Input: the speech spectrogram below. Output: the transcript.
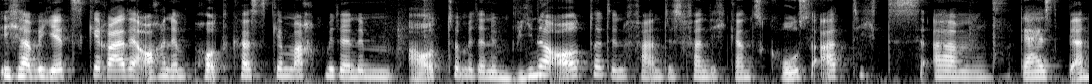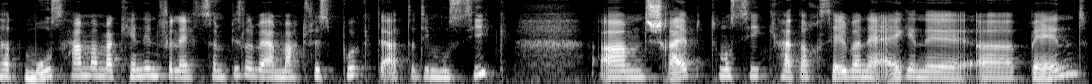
Ich habe jetzt gerade auch einen Podcast gemacht mit einem Autor, mit einem Wiener Autor, den fand, das fand ich ganz großartig. Das, ähm, der heißt Bernhard Mooshammer, man kennt ihn vielleicht so ein bisschen, weil er macht fürs Burgtheater die Musik ähm, schreibt Musik, hat auch selber eine eigene äh, Band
